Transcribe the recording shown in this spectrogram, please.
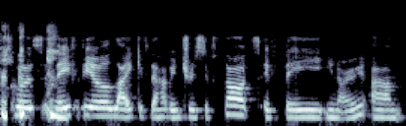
because they feel like if they have intrusive thoughts, if they, you know, um,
